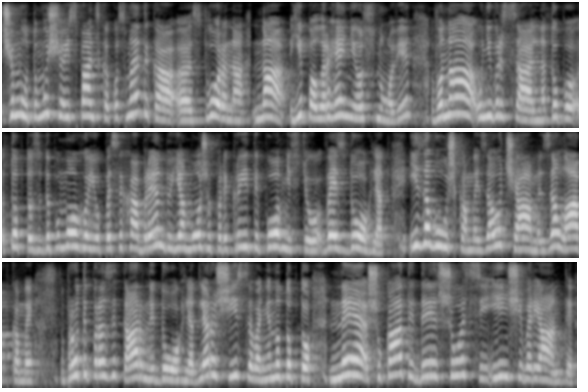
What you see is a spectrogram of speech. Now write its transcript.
Чому? Тому що іспанська косметика е, створена на гіпоалергенній основі, вона універсальна, тобто за допомогою ПСХ бренду я можу перекрити повністю весь догляд і за вушками, за очами, за лапками, протипаразитарний догляд для розчісування. Ну тобто не шукати десь щось інші варіанти.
